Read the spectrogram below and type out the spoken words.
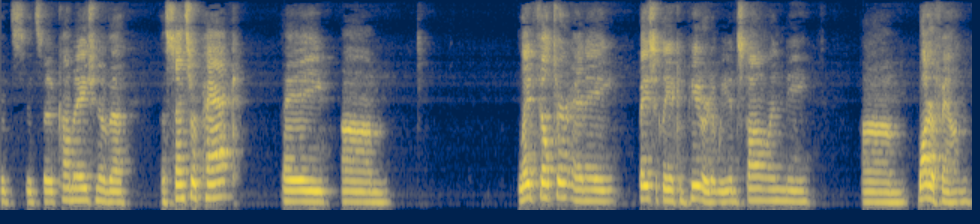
it's, it's a combination of a, a sensor pack, a um, lead filter and a basically a computer that we install in the um, water fountain.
